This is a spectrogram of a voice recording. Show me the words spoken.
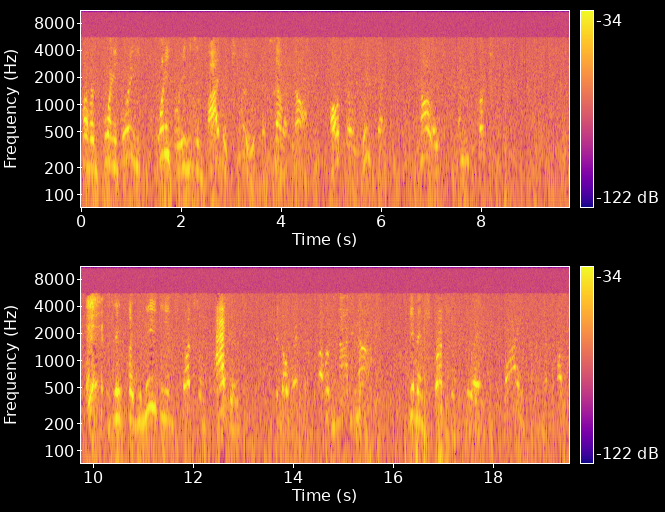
Proverbs 23 23, he says, Buy the truth and sell it not. Also wisdom, knowledge, and instruction. So you need the instruction package to go with it. Proverbs 99. Give instruction to a wise man what's in happen.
